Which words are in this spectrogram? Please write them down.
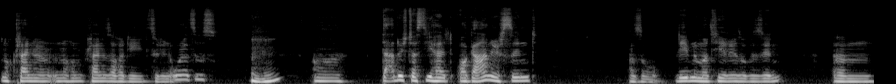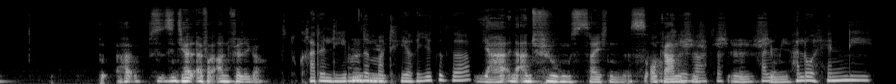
noch kleine, noch eine kleine Sache, die zu den OLEDs ist. Mhm. Äh, dadurch, dass die halt organisch sind, also lebende Materie so gesehen, ähm, sind die halt einfach anfälliger. Hast du gerade lebende die, Materie gesagt? Ja, in Anführungszeichen. Es ist organische okay, Chemie. Hallo, hallo Handy,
